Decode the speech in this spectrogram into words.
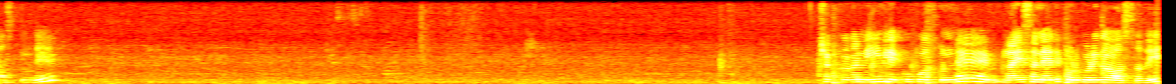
వేస్తుంది. చక్కగా నీళ్ళు ఎక్కువ పోసుకుంటే రైస్ అనేది పొడి పొడిగా వస్తుంది.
